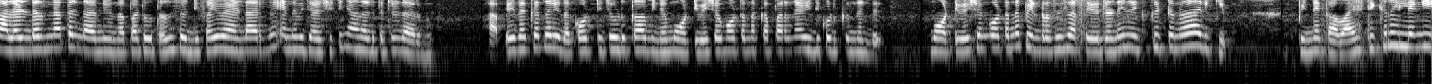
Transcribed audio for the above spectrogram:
കലണ്ടറിനകത്ത് ഉണ്ടായിരുന്നു അപ്പോൾ ടു തൗസൻഡ് ട്വന്റി ഫൈവ് വേണ്ടായിരുന്നു എന്ന് വിചാരിച്ചിട്ട് ഞാൻ എടുത്തിട്ടുണ്ടായിരുന്നു. അപ്പോൾ ഇതൊക്കെ തരും ഇതൊക്കെ ഒട്ടിച്ചു കൊടുക്കാം. പിന്നെ മോട്ടിവേഷൻ കോട്ടെന്നൊക്കെ പറഞ്ഞാൽ എഴുതി കൊടുക്കുന്നുണ്ട്. മോട്ടിവേഷൻ കോട്ടെന്ന് പിൻട്രസ്റ്റിൽ സെർച്ച് ചെയ്തിട്ടുണ്ടെങ്കിൽ നിങ്ങൾക്ക് കിട്ടുന്നതായിരിക്കും. പിന്നെ കവായ സ്റ്റിക്കർ ഇല്ലെങ്കിൽ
